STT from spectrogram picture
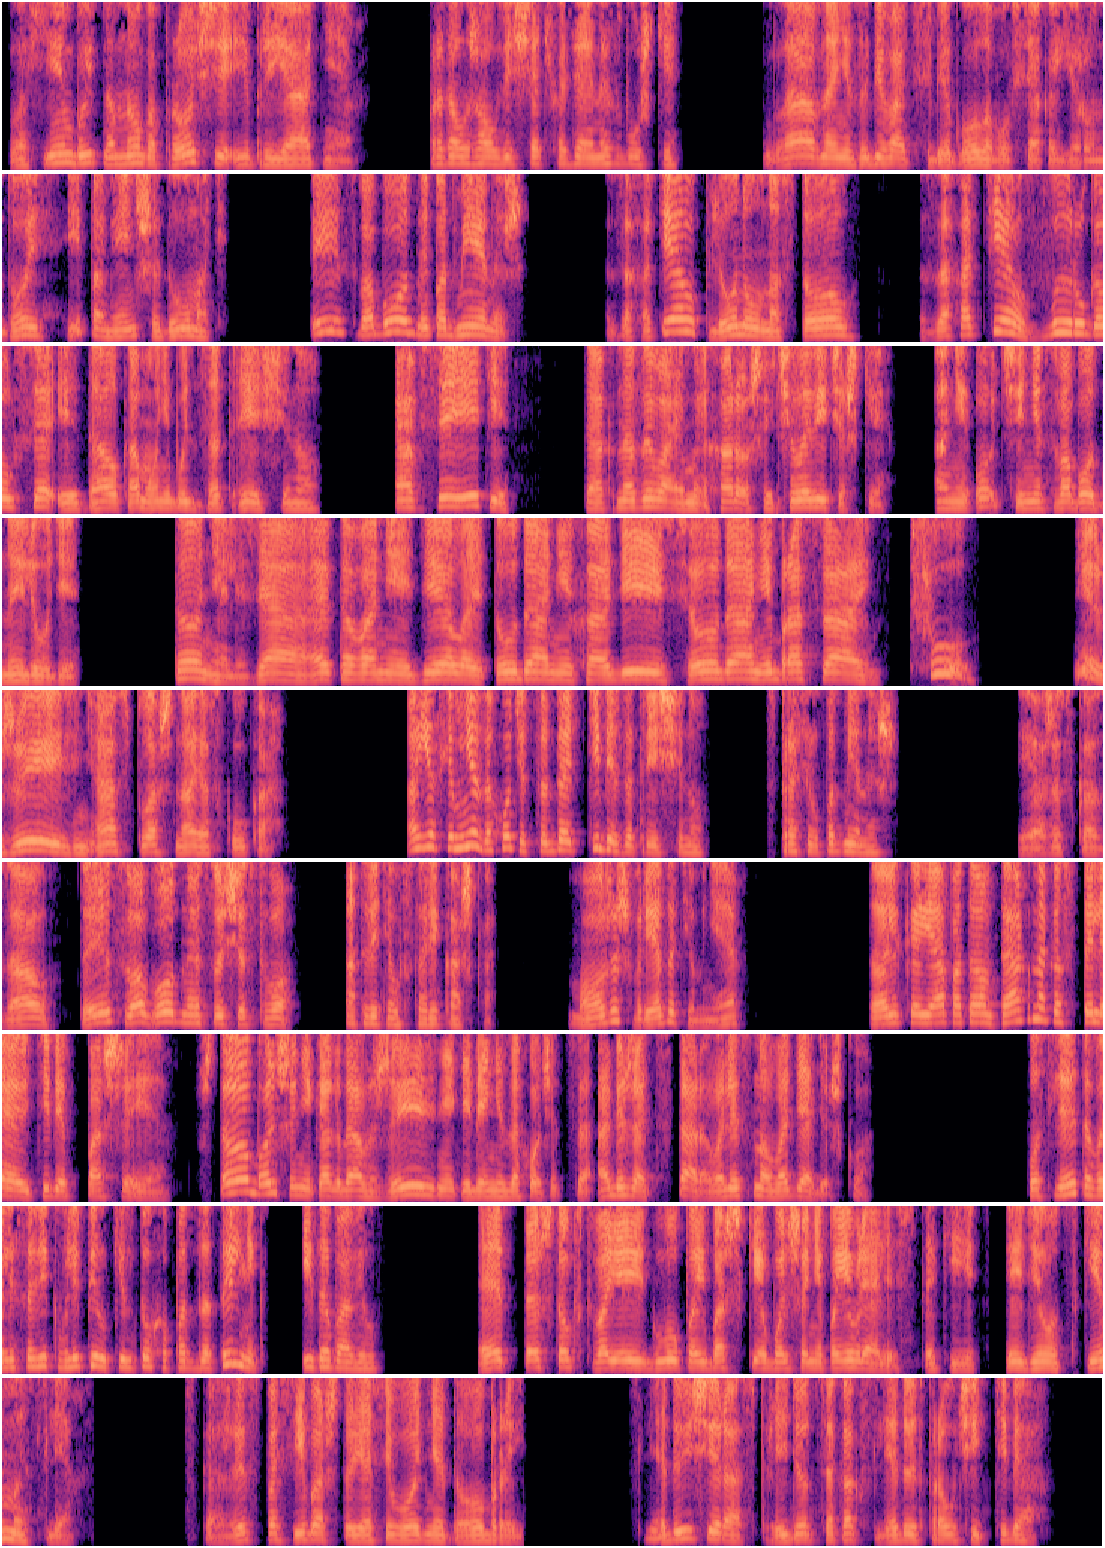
«Плохим быть намного проще и приятнее», — продолжал вещать хозяин избушки. «Главное не забивать себе голову всякой ерундой и поменьше думать. Ты свободный подменыш. Захотел — плюнул на стол, захотел — выругался и дал кому-нибудь затрещину. А все эти так называемые хорошие человечешки, они очень несвободные люди. То нельзя, этого не делай, туда не ходи, сюда не бросай. Тфу, не жизнь, а сплошная скука. А если мне захочется дать тебе за трещину? Спросил подменыш. Я же сказал, ты свободное существо, ответил старикашка. Можешь врезать и мне. Только я потом так накостыляю тебе по шее, что больше никогда в жизни тебе не захочется обижать старого лесного дядюшку. После этого лесовик влепил Кинтоха под затыльник и добавил. Это чтоб в твоей глупой башке больше не появлялись такие идиотские мысли. Скажи спасибо, что я сегодня добрый. В следующий раз придется как следует проучить тебя.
